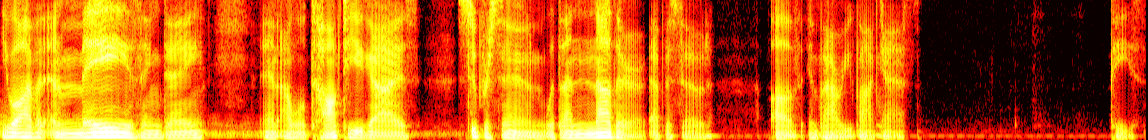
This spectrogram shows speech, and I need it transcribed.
You all have an amazing day, and I will talk to you guys super soon with another episode of Empower You Podcast. Peace.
